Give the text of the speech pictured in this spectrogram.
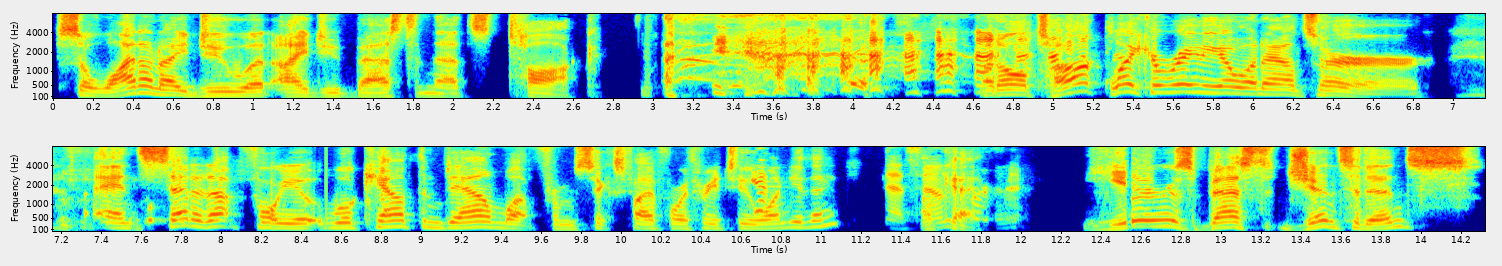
So why don't I do what I do best, and that's talk. but I'll talk like a radio announcer and set it up for you. We'll count them down. What from six, five, four, three, two, yep. one? Do you think? That sounds okay. Perfect. Year's best gincidents,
